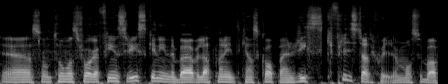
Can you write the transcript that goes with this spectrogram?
eh, som Thomas frågar, finns risken innebär väl att man inte kan skapa en riskfri strategi? Man måste bara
